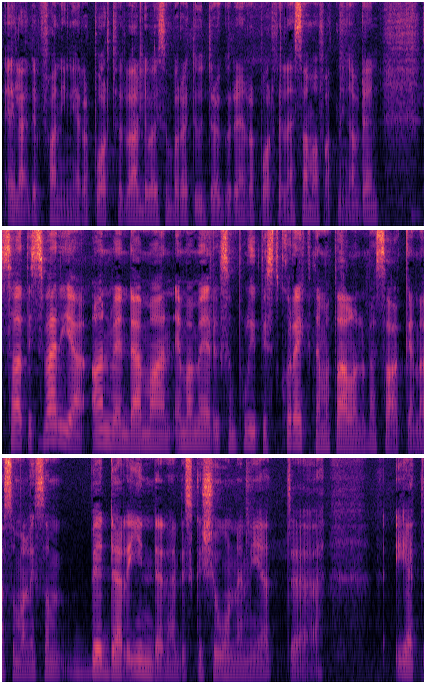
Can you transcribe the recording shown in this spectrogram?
eller det fann ingen rapport för väl, det var liksom bara ett utdrag ur en rapport eller en sammanfattning av den, sa att i Sverige använder man, är man mer liksom politiskt korrekt när man talar om de här sakerna, så man liksom bäddar in den här diskussionen i ett, eh, i ett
